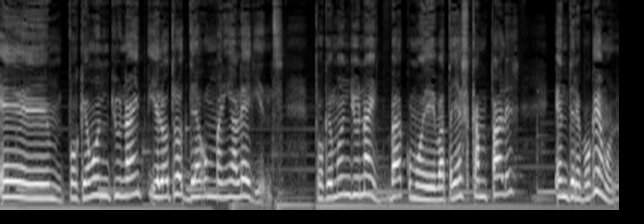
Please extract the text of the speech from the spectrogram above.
eh, Pokémon Unite y el otro Dragon Mania Legends. Pokémon Unite va como de batallas campales entre Pokémon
